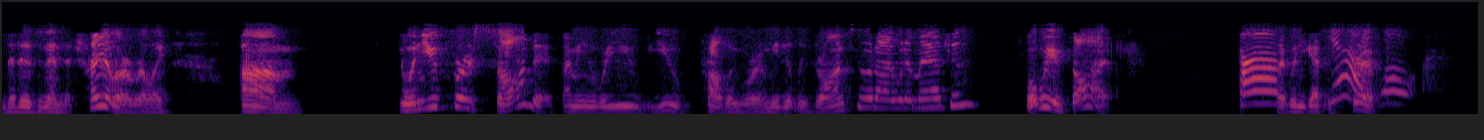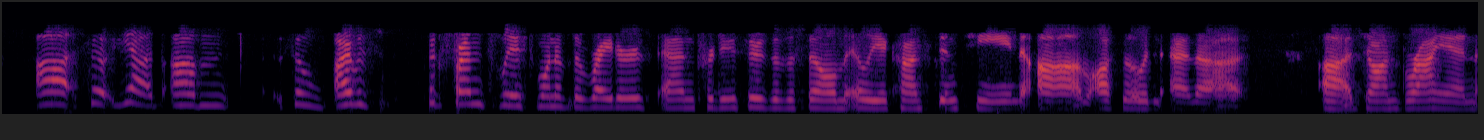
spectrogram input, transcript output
that isn't in the trailer really. Um, when you first saw this, I mean, were you you probably were immediately drawn to it? I would imagine. What were your thoughts? Um, Like when you got the yeah, script. well, uh, so yeah, um, so I was good friends with one of the writers and producers of the film, Ilia Constantine, um, also and uh, uh, John Bryan,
